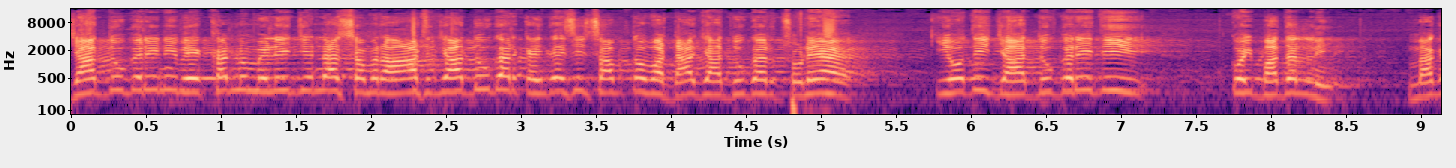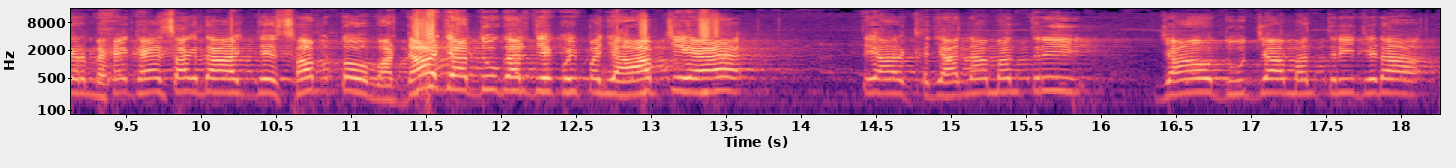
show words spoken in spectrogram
ਜਾਦੂਗਰੀ ਨਹੀਂ ਵੇਖਣ ਨੂੰ ਮਿਲੀ, ਜਿੰਨਾ ਸਮਰਾਟ ਜਾਦੂਗਰ ਕਹਿੰਦੇ ਸੀ, ਸਭ ਤੋਂ ਵੱਡਾ ਜਾਦੂਗਰ ਸੁਣਿਆ ਕਿ ਉਹਦੀ ਜਾਦੂਗਰੀ ਦੀ ਕੋਈ ਬਦਲ ਨਹੀਂ। ਮਗਰ ਮੈਂ ਕਹਿ ਸਕਦਾ ਅੱਜ ਦੇ ਸਭ ਤੋਂ ਵੱਡਾ ਜਾਦੂਗਰ ਜੇ ਕੋਈ ਪੰਜਾਬ 'ਚ ਹੈ, ਤੇ ਆ ਖਜ਼ਾਨਾ ਮੰਤਰੀ ਜਾਂ ਉਹ ਦੂਜਾ ਮੰਤਰੀ ਜਿਹੜਾ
